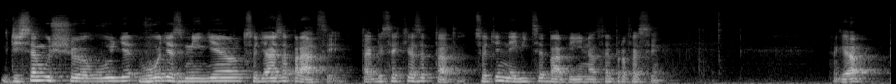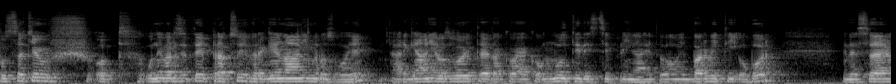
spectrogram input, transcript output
Když jsem už v úvodě, v úvodě zmínil, co děláš za práci, tak bych se chtěl zeptat, co tě nejvíce baví na tvé profesi? Tak já v podstatě už od univerzity pracuji v regionálním rozvoji. A regionální rozvoj to je taková jako multidisciplína, je to velmi barvitý obor, kde se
